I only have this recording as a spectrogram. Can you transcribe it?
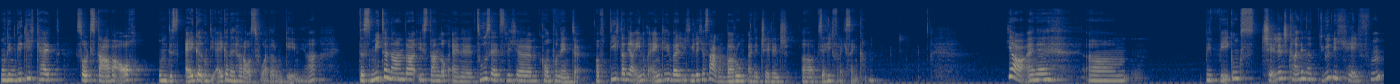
Und in Wirklichkeit soll es da aber auch um, das, um die eigene Herausforderung gehen. Ja? Das Miteinander ist dann noch eine zusätzliche Komponente, auf die ich dann ja eh noch eingehe, weil ich will euch ja sagen, warum eine Challenge äh, sehr hilfreich sein kann. Ja, eine ähm, Bewegungschallenge kann dir natürlich helfen,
